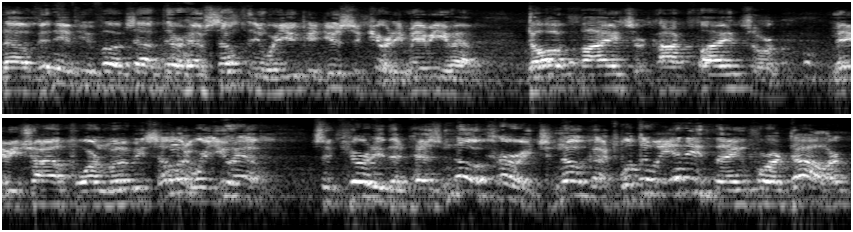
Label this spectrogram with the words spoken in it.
Now, if any of you folks out there have something where you could use security, maybe you have dog fights or cock fights or maybe child porn movies, somewhere where you have security that has no courage, no guts, will do anything for a dollar,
